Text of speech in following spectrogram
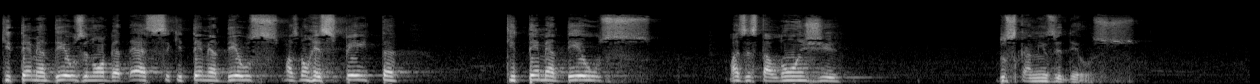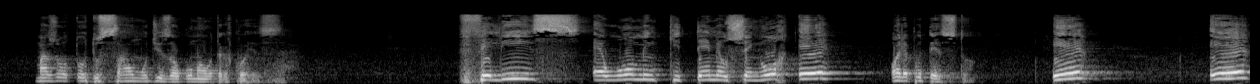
que teme a Deus e não obedece, que teme a Deus, mas não respeita, que teme a Deus, mas está longe dos caminhos de Deus. Mas o autor do salmo diz alguma outra coisa. Feliz é o homem que teme ao Senhor e, olha para o texto, e, e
